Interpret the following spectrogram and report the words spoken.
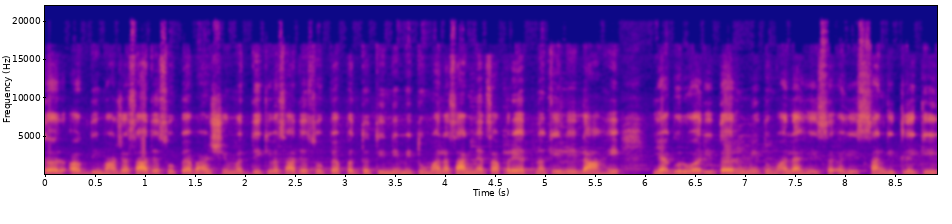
तर अगदी माझ्या साध्या सोप्या भाषेमध्ये किंवा साध्या सोप्या पद्धतीने मी तुम्हाला सांगण्याचा प्रयत्न केलेला आहे. या गुरुवारी तर मी तुम्हाला हे स हेच सांगितले की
